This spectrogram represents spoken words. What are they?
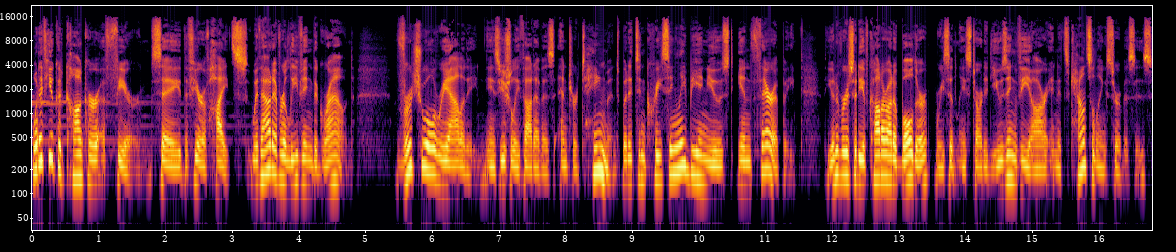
What if you could conquer a fear, say the fear of heights, without ever leaving the ground? Virtual reality is usually thought of as entertainment, but it's increasingly being used in therapy. The University of Colorado Boulder recently started using VR in its counseling services.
